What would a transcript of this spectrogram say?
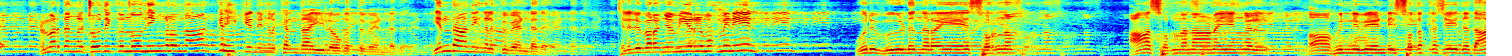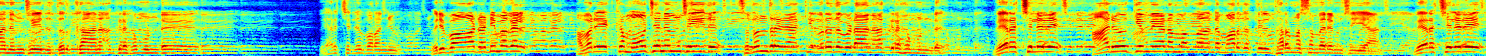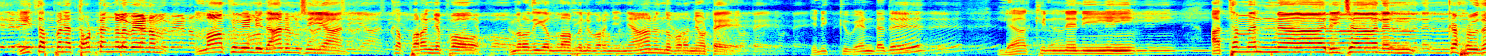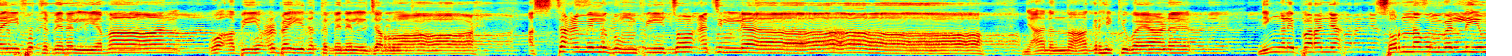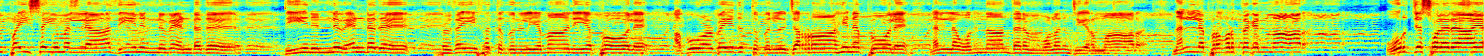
തങ്ങൾ ചോദിക്കുന്നു നിങ്ങളൊന്ന് ആഗ്രഹിക്കുക നിങ്ങൾക്ക് എന്താ ഈ ലോകത്ത് വേണ്ടത്? എന്താ നിങ്ങൾക്ക് വേണ്ടത്? ചിലര് പറഞ്ഞു അമീറുൽ മുഅ്മിനീൻ ഒരു വീട് നിറയെ സ്വർണം. ആ സ്വർണ നാണയങ്ങൾ വേണ്ടി സ്വതക്ക ചെയ്ത് ദാനം ചെയ്ത് തീർക്കാൻ ആഗ്രഹമുണ്ട്. വേറെ ചിലർ പറഞ്ഞു ഒരുപാട് അടിമകൾ അവരെയൊക്കെ മോചനം ചെയ്ത് സ്വതന്ത്രരാക്കി വെറുതെ വിടാൻ ആഗ്രഹമുണ്ട്. വേറെ ചിലര് ആരോഗ്യം വേണം അള്ളാന്റെ മാർഗത്തിൽ ധർമ്മസമരം ചെയ്യാൻ വേറെ ചിലര് ഈ തപ്പന തോട്ടങ്ങൾ വേണം അള്ളാഹ്ക്ക് വേണ്ടി ദാനം ചെയ്യാൻ ഒക്കെ പറഞ്ഞപ്പോ ഇമ്രതി അള്ളാഹുവിന് പറഞ്ഞു ഞാനൊന്ന് പറഞ്ഞോട്ടെ എനിക്ക് വേണ്ടത് ലാക്കിന്നനി أتمنى رجالا كحذيفة بن اليمان وأبي عبيدة بن الجراح അസ്തഅമിൽഹും ഫീ തൗഅത്തില്ലാ ഞാനൊന്ന് ആഗ്രഹിക്കുകയാണ്. നിങ്ങളി പറഞ്ഞ സ്വർണവും വെള്ളിയും പൈസയുമല്ല ദീനിന് വേണ്ടത്. ദീനിന് വേണ്ടത് യമാനിയെ പോലെ ജറാഹിനെ പോലെ നല്ല ഒന്നാം തരം വളണ്ടിയർമാർ നല്ല പ്രവർത്തകന്മാർ ഊർജസ്വലരായ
